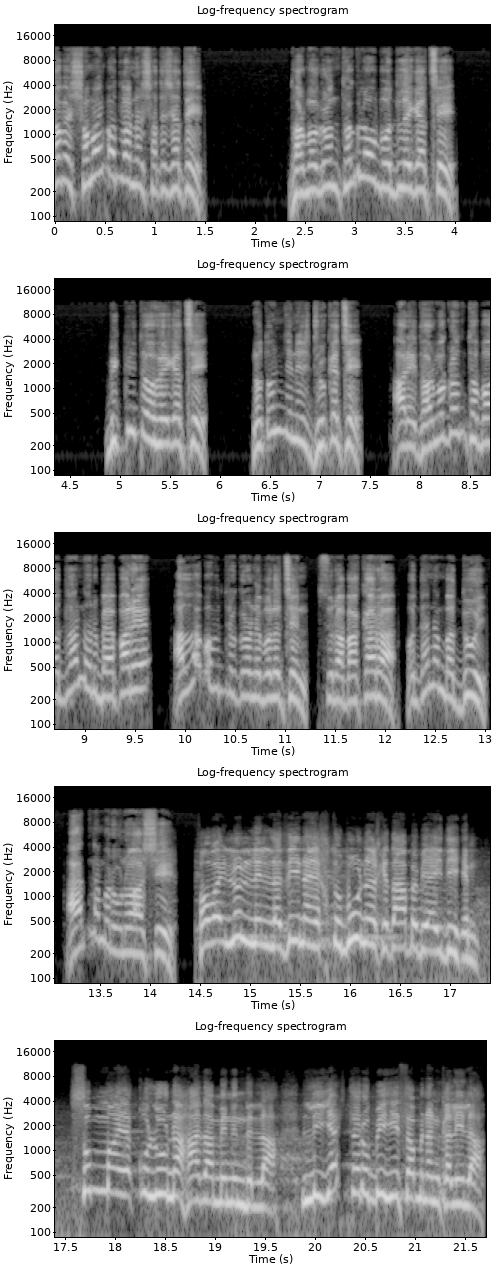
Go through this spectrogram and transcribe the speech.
তবে সময় বদলানোর সাথে সাথে ধর্মগ্রন্থগুলোও বদলে গেছে, বিকৃত হয়ে গেছে, নতুন জিনিস ঢুকেছে। আর এই ধর্মগ্রন্থ বদলানোর ব্যাপারে আল্লাহ পবিত্র পবিত্রকরণে বলেছেন, সুরা বাকারা, অধ্যায় নম্বর দুই, আয়াত নম্বর উনআশি। فويل للذين يكتبون الكتاب بأيديهم ثم يقولون هذا من عند الله ليشتروا به ثمنا قليلا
